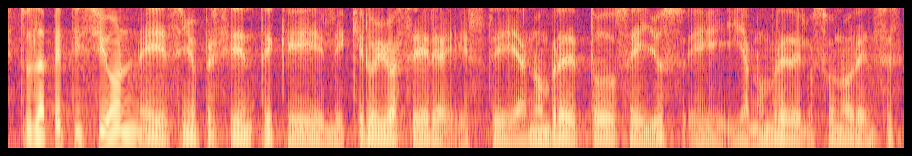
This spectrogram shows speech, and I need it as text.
Entonces, la petición, eh, señor presidente, que le quiero yo hacer este, a nombre de todos ellos eh, y a nombre de los sonorenses,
